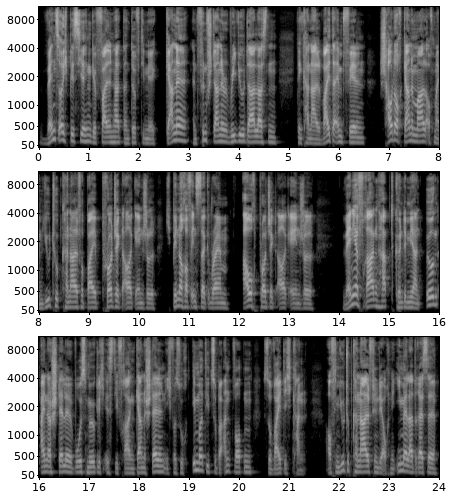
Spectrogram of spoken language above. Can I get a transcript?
Wenn es euch bis hierhin gefallen hat, dann dürft ihr mir gerne ein 5-Sterne-Review dalassen, den Kanal weiterempfehlen. Schaut auch gerne mal auf meinem YouTube-Kanal vorbei, Project Archangel. Ich bin auch auf Instagram, auch Project Archangel. Wenn ihr Fragen habt, könnt ihr mir an irgendeiner Stelle, wo es möglich ist, die Fragen gerne stellen. Ich versuche immer, die zu beantworten, soweit ich kann. Auf dem YouTube-Kanal findet ihr auch eine E-Mail-Adresse,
